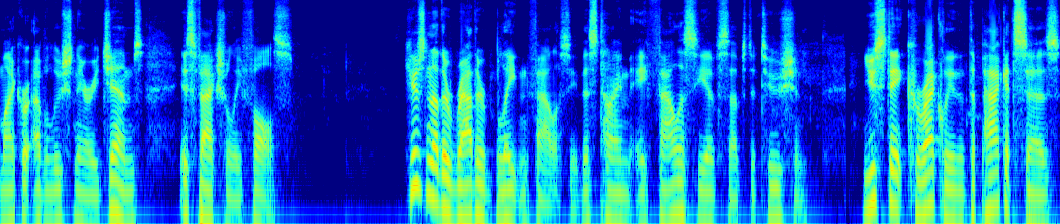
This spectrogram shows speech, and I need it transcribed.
microevolutionary gems is factually false. Here's another rather blatant fallacy, this time a fallacy of substitution. You state correctly that the packet says,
